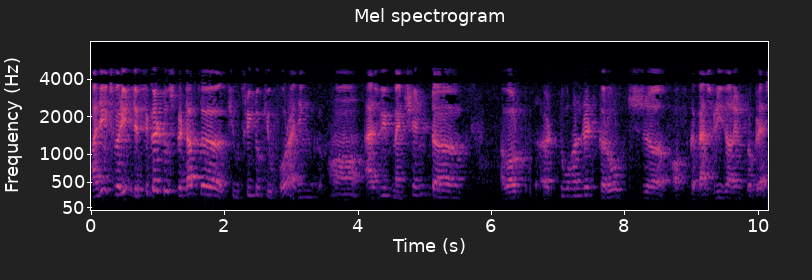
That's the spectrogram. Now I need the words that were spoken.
I think it's very difficult to split up the Q3 to Q4. I think, uh, as we've mentioned, uh, about uh, 200 crores uh, of capacities are in progress.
